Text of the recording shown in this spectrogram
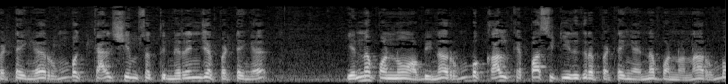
பெட்டைங்க ரொம்ப கால்சியம் சத்து நிறைஞ்ச பெட்டைங்க. என்ன பண்ணும் அப்படின்னா ரொம்ப கால் கெப்பாசிட்டி இருக்கிற பெட்டைங்க என்ன பண்ணோம்னா ரொம்ப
